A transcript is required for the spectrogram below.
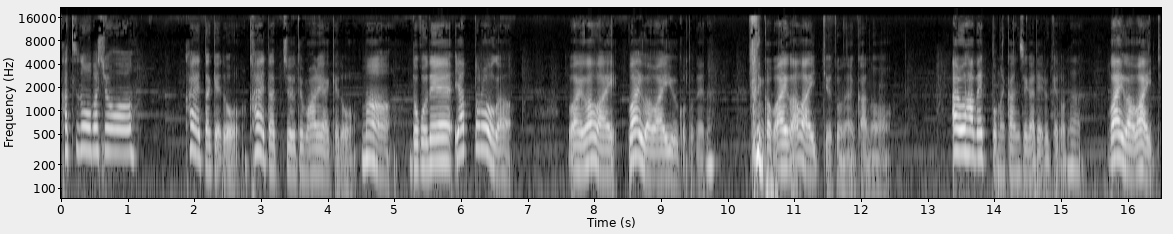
活動場所を変えたけど変えたっちゅうてもあれやけどまあどこでやっとろうがワイはワイワイはワイいうことでね。なんかワイはワイっていうとなんかあのアルファベットな感じが出るけどな。Y は Y って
